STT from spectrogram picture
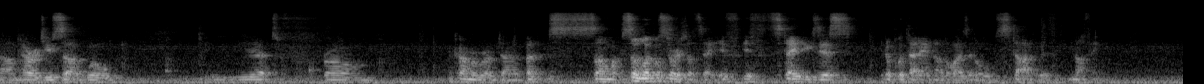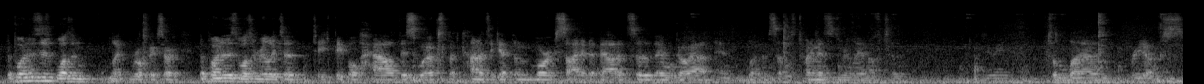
um, our reducer will get from, I can't remember where I've done it, but somewhere, so local storage, let's say, if, if state exists, it'll put that in, otherwise it'll start with nothing. The point of this wasn't like real quick. Sorry. The point of this wasn't really to teach people how this works, but kind of to get them more excited about it, so that they will go out and learn themselves. Twenty minutes is really enough to to learn Redux.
